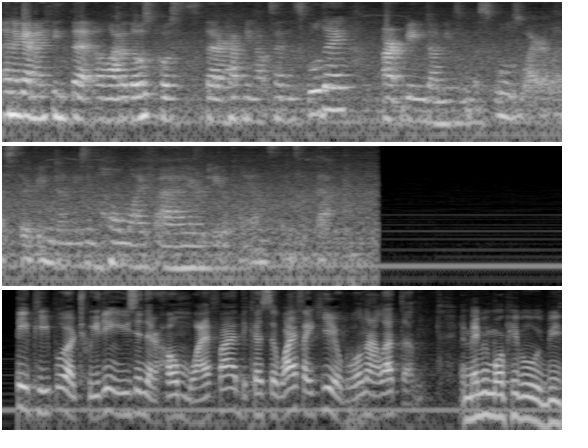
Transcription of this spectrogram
and again, I think that a lot of those posts that are happening outside the school day aren't being done using the school's wireless. They're being done using home Wi-Fi or data plans, things like that. Many people are tweeting using their home Wi-Fi because the Wi-Fi here will not let them. And maybe more people would be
